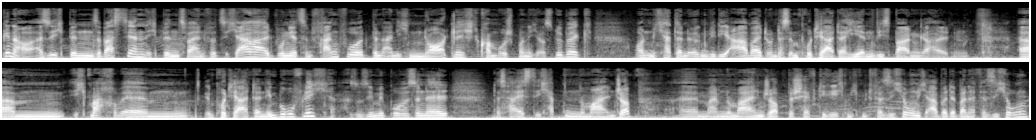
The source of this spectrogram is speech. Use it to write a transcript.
Genau, also ich bin Sebastian, ich bin 42 Jahre alt, wohne jetzt in Frankfurt, bin eigentlich Nordlicht, komme ursprünglich aus Lübeck und mich hat dann irgendwie die Arbeit und das Impro-Theater hier in Wiesbaden gehalten. Ähm, ich mache ähm, Impro-Theater nebenberuflich, also semi-professionell. Das heißt, ich habe einen normalen Job. Äh, in meinem normalen Job beschäftige ich mich mit Versicherung. Ich arbeite bei einer Versicherung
